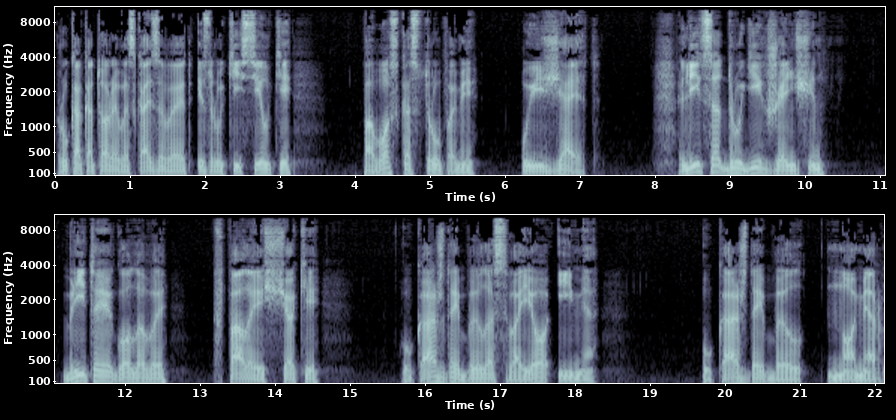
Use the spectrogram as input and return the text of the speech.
рука которой выскальзывает из руки Силки, повозка с трупами уезжает. Лица других женщин, бритые головы, впалые щеки, у каждой было свое имя, у каждой был номер.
